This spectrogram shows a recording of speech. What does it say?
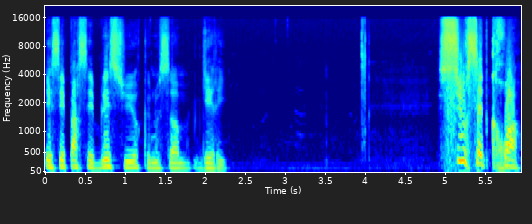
et c'est par ses blessures que nous sommes guéris. Sur cette croix,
